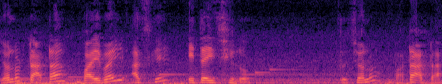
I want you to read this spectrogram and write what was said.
চলো টাটা, বাই বাই, আজকে এটাই ছিল। তো চলো, বা টাটা।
